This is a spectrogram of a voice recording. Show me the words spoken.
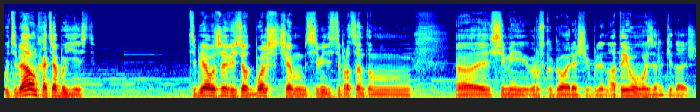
У тебя он хотя бы есть. Тебе уже везет больше, чем 70% э, семей русскоговорящих, блин. А ты его в озеро кидаешь.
